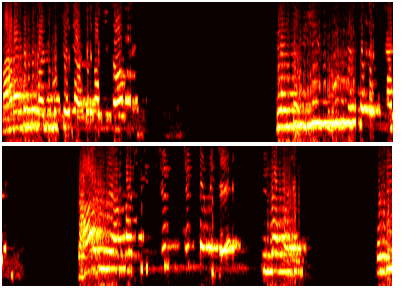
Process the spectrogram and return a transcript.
महाराष्ट्राचे माजी मुख्यमंत्री अशोकरावजी चव्हाण साहेब. मी आमचं विशेष ऋण व्यक्त करून घ्यावे घाट घाड उडे आकाशी चित चित्त तिचे पिल्लापाशी तशी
